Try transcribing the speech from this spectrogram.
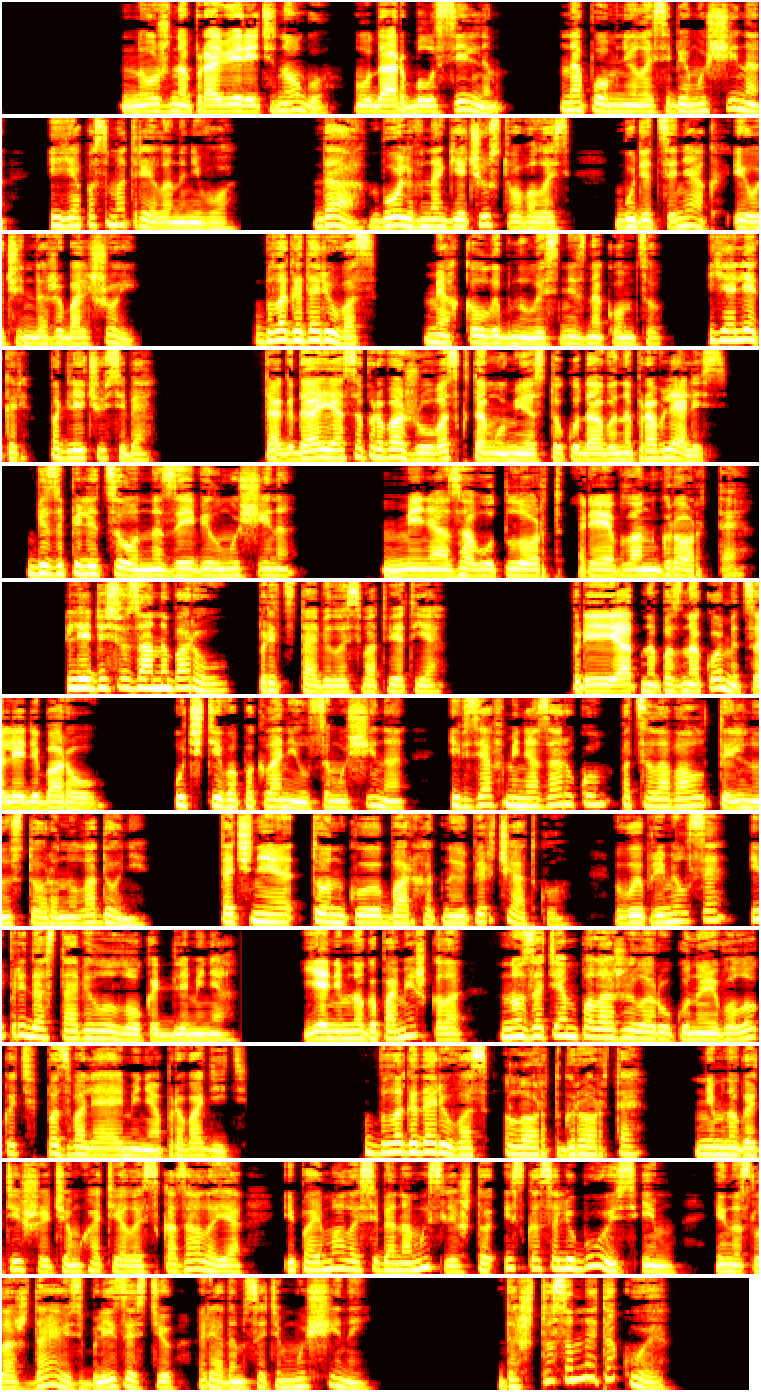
«Нужно проверить ногу, удар был сильным», — напомнила себе мужчина, и я посмотрела на него. Да, боль в ноге чувствовалась, будет синяк и очень даже большой. «Благодарю вас», — мягко улыбнулась незнакомцу. «Я лекарь, подлечу себя». «Тогда я сопровожу вас к тому месту, куда вы направлялись», — безапелляционно заявил мужчина. «Меня зовут лорд Ревлан Грорте». «Леди Сюзанна Бароу», — представилась в ответ я. «Приятно познакомиться, леди Бароу», — учтиво поклонился мужчина и, взяв меня за руку, поцеловал тыльную сторону ладони. Точнее, тонкую бархатную перчатку. Выпрямился и предоставил локоть для меня. Я немного помешкала, но затем положила руку на его локоть, позволяя меня проводить. «Благодарю вас, лорд Грорте», Немного тише, чем хотелось, сказала я, и поймала себя на мысли, что искоса любуюсь им и наслаждаюсь близостью рядом с этим мужчиной. Да что со мной такое?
